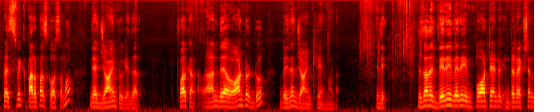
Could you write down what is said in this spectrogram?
స్పెసిఫిక్ పర్పస్ కోసము they join together for and they want to do business jointly అనమాట ఇది. This are the very very important introduction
